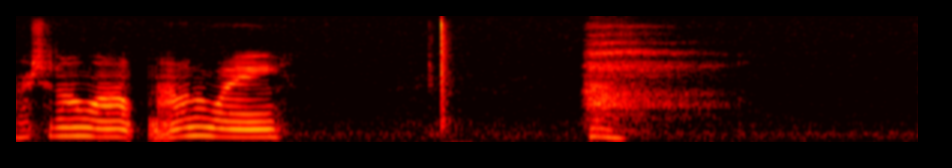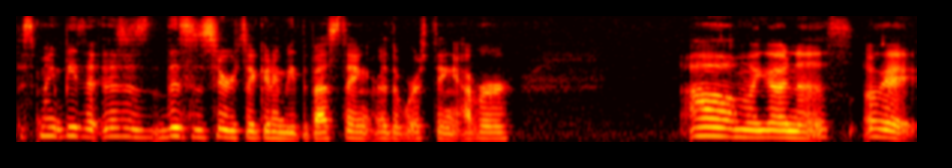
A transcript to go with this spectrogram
brush it all out, out of the way. This might be the, this is, this is seriously to be the best thing or the worst thing ever. Oh my goodness. Okay.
